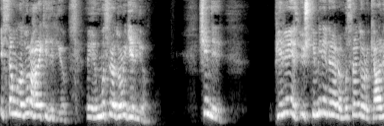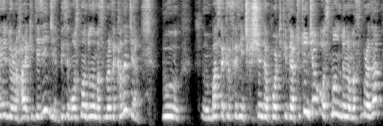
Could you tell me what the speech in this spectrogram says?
İstanbul'a doğru hareket ediyor. E, Mısır'a doğru geliyor. Şimdi Pirineus üç gemiyle beraber Mısır'a doğru, Kabe'ye doğru hareket edince bizim Osmanlı donanması burada kalınca bu Basra Körfezi'nin çıkışında Portekizler tutunca Osmanlı donanması burada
